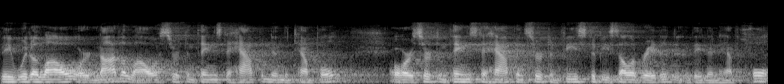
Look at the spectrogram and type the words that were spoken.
they would allow or not allow certain things to happen in the temple or certain things to happen, certain feasts to be celebrated. They didn't have a whole,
